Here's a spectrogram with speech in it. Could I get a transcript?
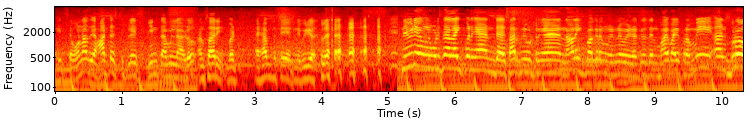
it's one of the hottest place in Tamil Nadu I'm sorry but I have to say இந்த வீடியோவில் இந்த வீடியோ உங்களுக்கு பிடிச்சா லைக் பண்ணுங்க அண்ட் ஷேர் பண்ணி விட்டுருங்க. நாளைக்கு பார்க்குறேன் உங்களுக்கு என்ன video then bye bye from me and bro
